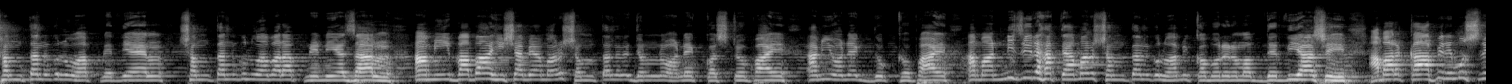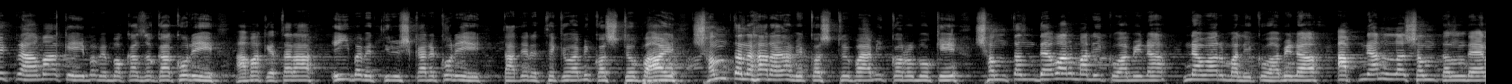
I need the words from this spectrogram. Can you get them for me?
সন্তানগুলো আপনি দেন, সন্তানগুলো আবার আপনি নিয়ে যান। আমি বাবা হিসাবে আমার সন্তানের জন্য অনেক কষ্ট পাই, আমি অনেক দুঃখ পাই। আমার নিজের হাতে আমার সন্তানগুলো আমি কবরের মধ্যে দিয়ে আসি। আবার কাফির মুশরিকরা আমাকে এইভাবে বকাঝকা করে, আমাকে তারা এইভাবে তিরস্কার করে, তাদের থেকেও আমি কষ্ট পাই। সন্তান হারায় আমি কষ্ট পাই, আমি করব কে? সন্তান দেওয়ার মালিকও আমি না, নেওয়ার মালিকও আমি না। আপনি আল্লাহ সন্তান দেন,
